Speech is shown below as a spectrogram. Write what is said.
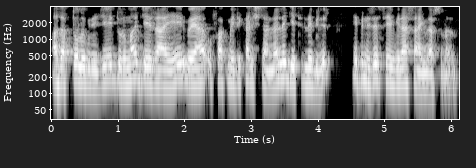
adapte olabileceği duruma cerrahi veya ufak medikal işlemlerle getirilebilir. Hepinize sevgiler, saygılar sunarım.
